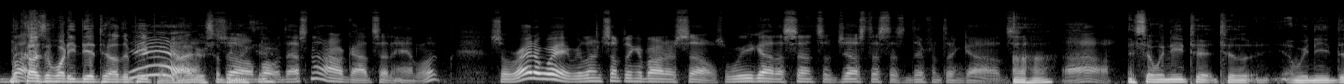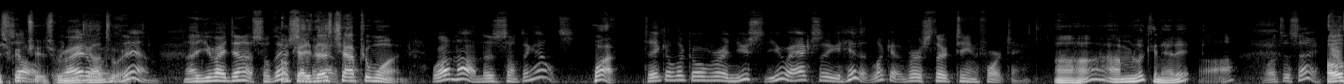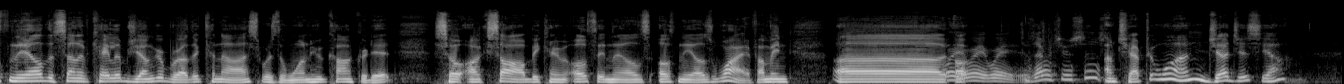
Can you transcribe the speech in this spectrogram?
But, because of what he did to other people, right, or something so, like that. But that's not how God said handle it. So right away, we learn something about ourselves. We got a sense of justice that's different than God's. Uh huh. Ah. And so we need to to we need the scriptures. So, we right need God's word. Then, now you've identified. So there's okay. That's chapter one. Well, no, there's something else. What? Take a look over, and you you actually hit it. Look at verse 13, 14. Uh huh. I'm looking at it. Uh huh. What's it say? Othniel, the son of Caleb's younger brother, Kenaz, was the one who conquered it. So Achsah became Othniel's Othniel's wife. I mean, uh, wait, wait, wait. Is that what yours says? On chapter one, Judges, yeah.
